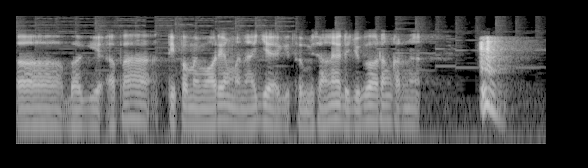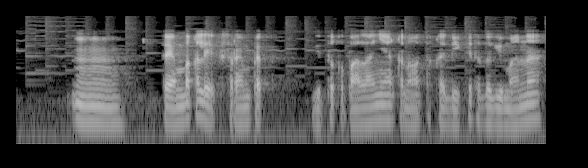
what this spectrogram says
eh, bagi apa tipe memori yang mana aja gitu. Misalnya ada juga orang karena hmm, tembak kali ya serempet gitu kepalanya kena otaknya dikit atau gimana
